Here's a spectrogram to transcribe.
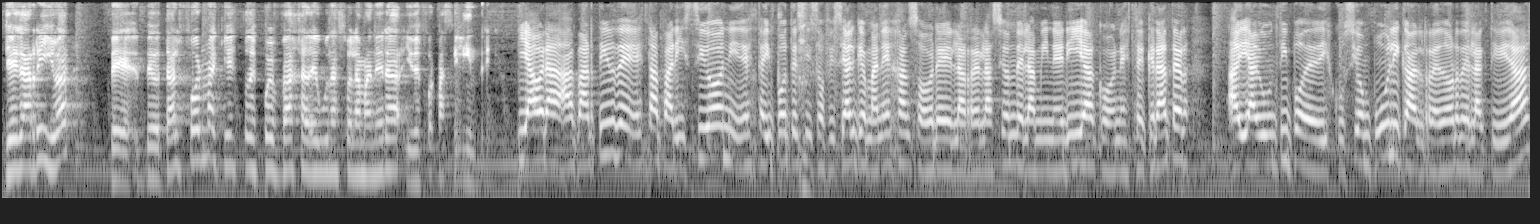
llega arriba de, tal forma que esto después baja de una sola manera y de forma cilíndrica. Y ahora, a partir de esta aparición y de esta hipótesis oficial que manejan sobre la relación de la minería con este cráter, ¿hay algún tipo de discusión pública alrededor de la actividad?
